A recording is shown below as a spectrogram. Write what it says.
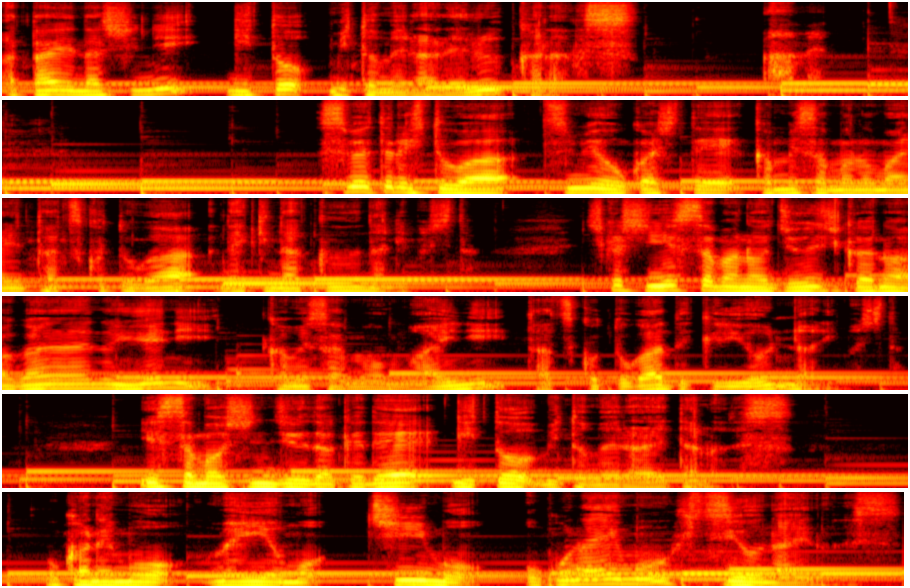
与えなしに義と認められるからです。アーメンすべての人は罪を犯して神様の前に立つことができなくなりました。しかしイエス様の十字架の贖いの家に神様の前に立つことができるようになりました。イエス様を信じるだけで義と認められたのです。お金も名誉も地位も行いも必要ないのです。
